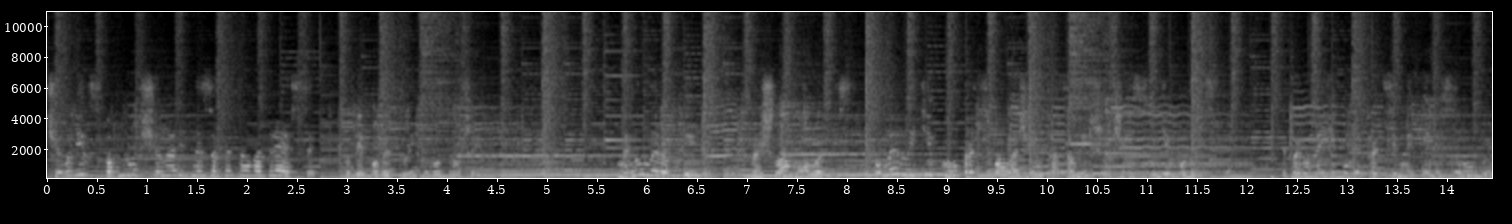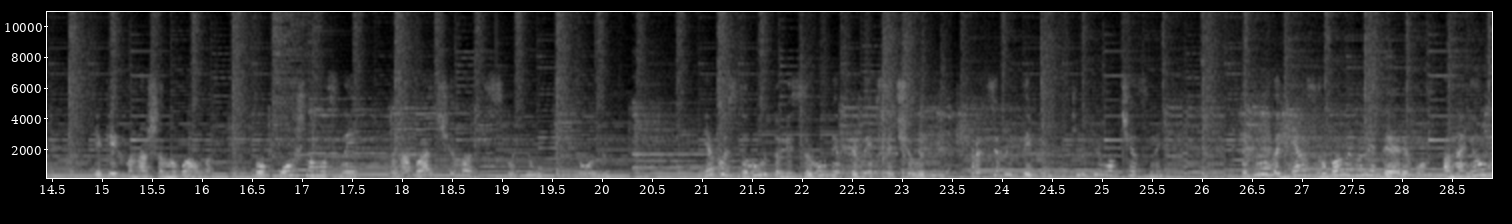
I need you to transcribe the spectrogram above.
чоловік збагнув, що навіть не запитав адреси, куди повезли його дружину. Минули роки, пройшла молодість, померли ті, в кого працювала жінка, залишивши і своє помістя. Тепер у неї були працівники лісоруби, яких вона шанувала, бо в кожному з них вона бачила свою долю. Якось до гурту лісорубів прибився чоловік, працьовитий був, тільки мовчазний. Одного дня зрубали вони дерево, а на ньому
